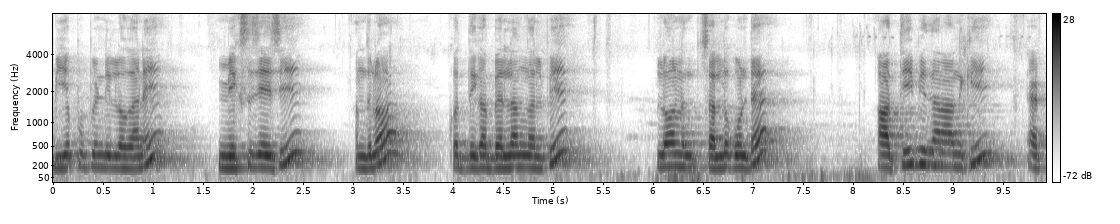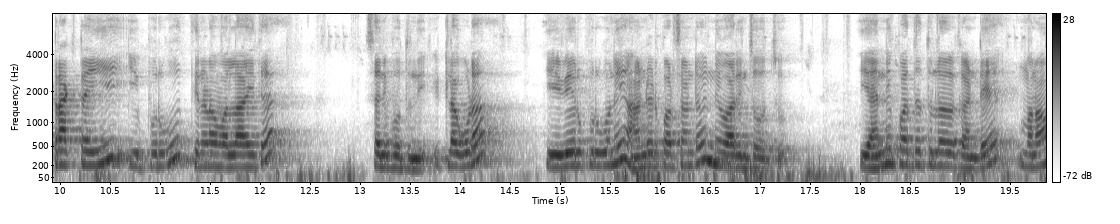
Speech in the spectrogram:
బియ్యపు పిండిలో కానీ మిక్స్ చేసి అందులో కొద్దిగా బెల్లం కలిపి లోన చల్లుకుంటే ఆ తీపిదనానికి అట్రాక్ట్ అయ్యి ఈ పురుగు తినడం వల్ల అయితే చనిపోతుంది ఇట్లా కూడా ఈ వేరు పురుగుని హండ్రెడ్ పర్సెంట్ నివారించవచ్చు. ఈ అన్ని పద్ధతుల కంటే మనం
